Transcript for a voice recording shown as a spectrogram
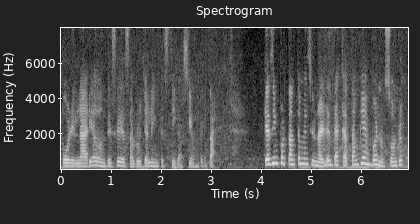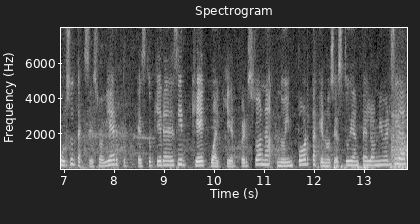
por el área donde se desarrolla la investigación, ¿verdad? ¿Qué es importante mencionarles de acá también? Bueno, son recursos de acceso abierto. Esto quiere decir que cualquier persona, no importa que no sea estudiante de la universidad,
